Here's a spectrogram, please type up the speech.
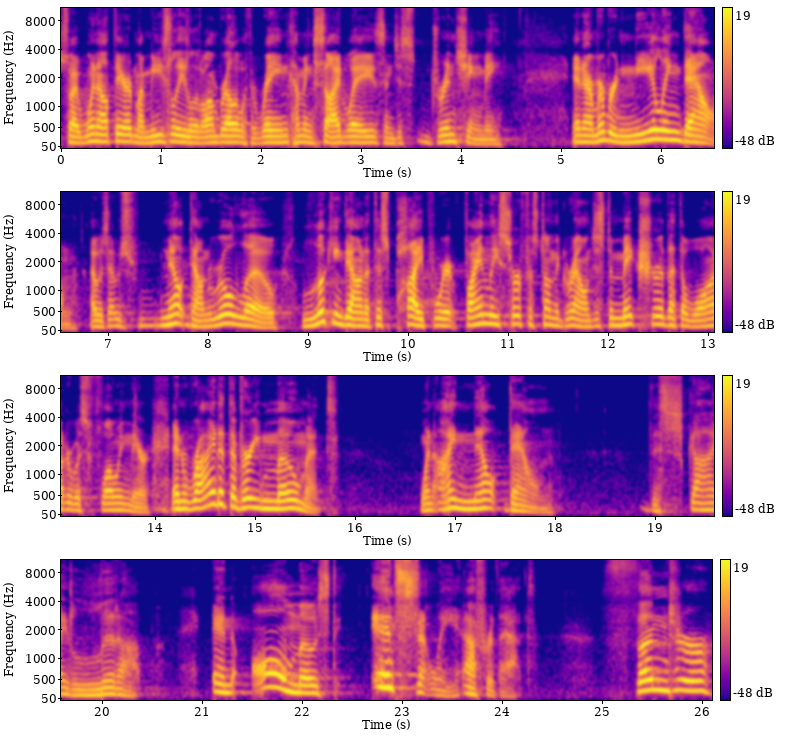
So I went out there in my measly little umbrella with the rain coming sideways and just drenching me. And I remember kneeling down. I was, I was knelt down real low, looking down at this pipe where it finally surfaced on the ground just to make sure that the water was flowing there. And right at the very moment when I knelt down, the sky lit up. And almost instantly after that, thunder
